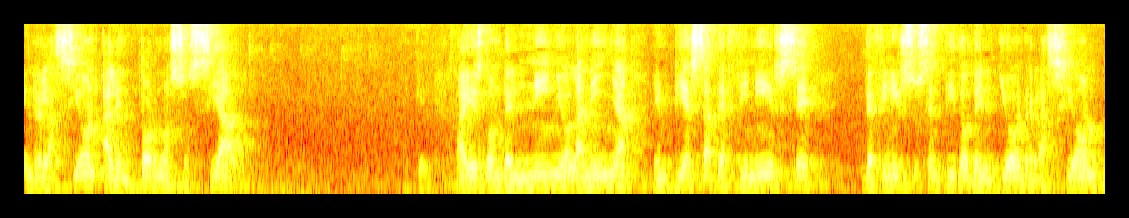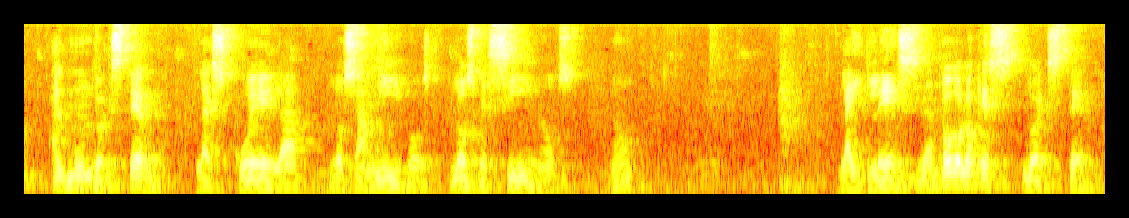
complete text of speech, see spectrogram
en relación al entorno social. Ahí es donde el niño, la niña empieza a definirse, definir su sentido del yo en relación al mundo externo, la escuela, los amigos, los vecinos, ¿no? La iglesia, todo lo que es lo externo.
